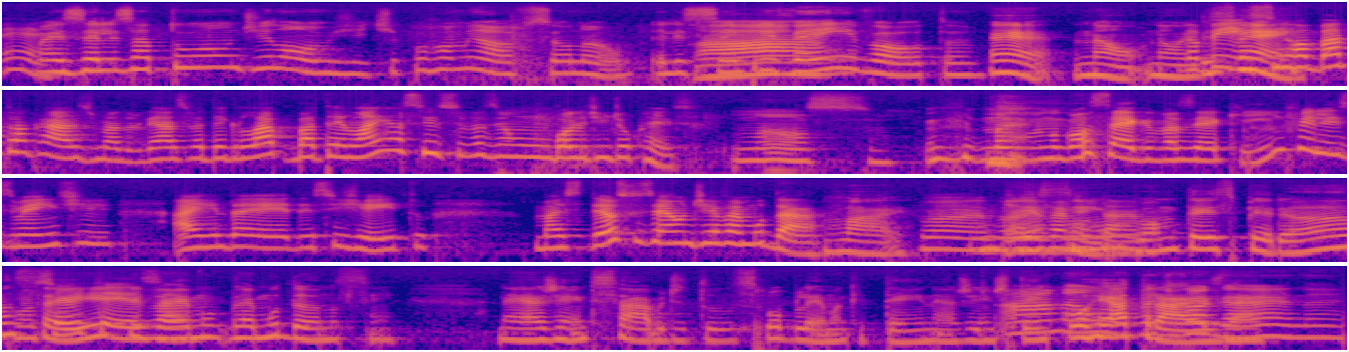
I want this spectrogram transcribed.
É. Mas eles atuam de longe, tipo home office ou não? Eles Ah. sempre vêm e voltam. É, não, não, Gabi, eles se vêm. roubar tua casa de madrugada, você vai ter que lá, bater lá em Assis e fazer um boletim de ocorrência. Nossa. não, não consegue fazer aqui. Infelizmente, ainda é desse jeito. Mas se Deus quiser, um dia vai mudar. Vai. Vai, Um vai. dia vai sim, mudar. Vamos ter esperança Com aí que certeza. vai, mu- vai mudando, sim. Né? A gente sabe de todos os problemas que tem, né? A gente tem Ah, que não, correr atrás, né? devagar, né?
